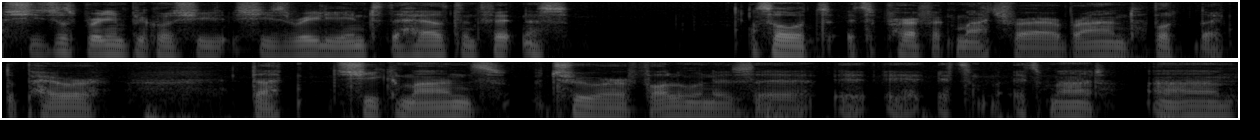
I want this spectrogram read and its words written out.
she's just brilliant because she she's really into the health and fitness. So it's it's a perfect match for our brand, but like the power that she commands through her following is uh, it, it, it's it's mad. Um,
